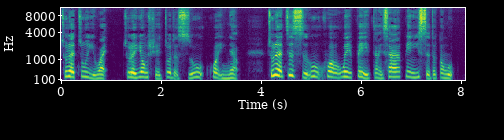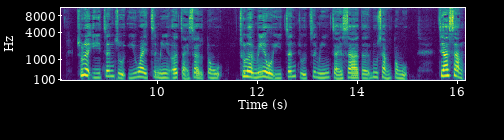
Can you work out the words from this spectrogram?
除了猪以外，除了用血做的食物或饮料，除了致死物或未被宰杀便已死的动物，除了以真主以外之名而宰杀的动物，除了没有以真主之名宰杀的陆上动物，加上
